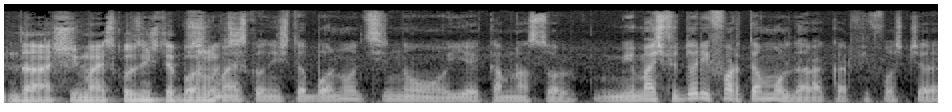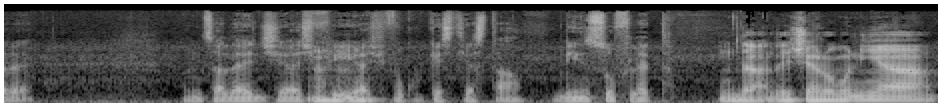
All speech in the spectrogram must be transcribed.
Da, și mai scos niște și bănuți. mai scot niște bănuți, nu, e cam nasol. Mi m-aș fi dorit foarte mult, dar dacă ar fi fost cerere, înțelegi, aș fi, Mhm. aș fi făcut chestia asta din suflet. Da, deci în România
